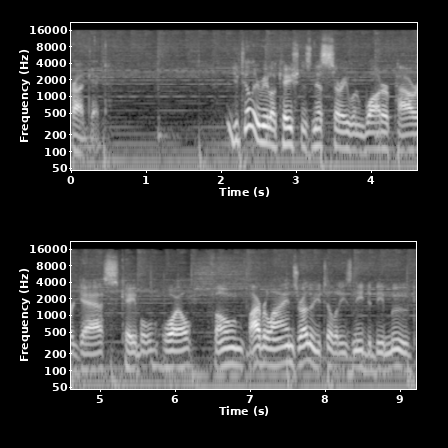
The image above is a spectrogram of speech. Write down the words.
project. Utility relocation is necessary when water, power, gas, cable, oil, phone, fiber lines, or other utilities need to be moved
